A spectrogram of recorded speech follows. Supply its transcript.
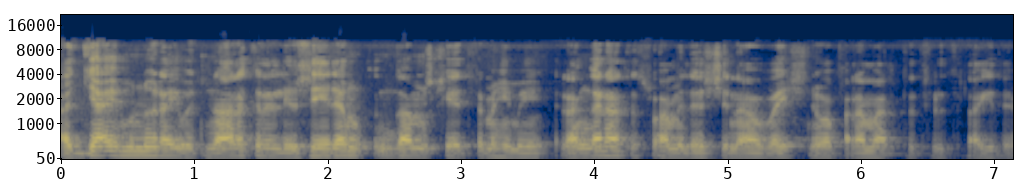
ಅಧ್ಯಾಯ ಮುನ್ನೂರ ಐವತ್ನಾಲ್ಕರಲ್ಲಿ ಶ್ರೀರಂ ಗಂಗಾಂ ಕ್ಷೇತ್ರ ಮಹಿಮೆ, ರಂಗನಾಥ ಸ್ವಾಮಿ ದರ್ಶನ, ವೈಷ್ಣವ ಪರಮಾರ್ಥ ತಿಳಿಸಲಾಗಿದೆ.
